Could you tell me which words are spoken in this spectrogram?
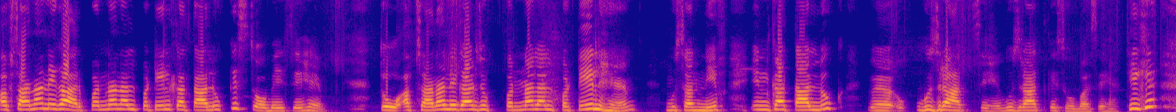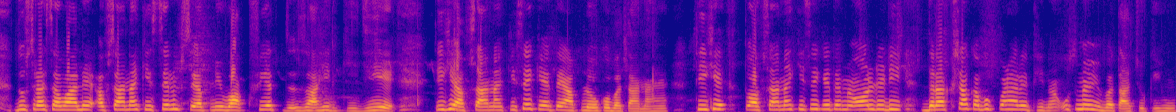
अफसाना निगार पन्ना लाल पटेल का ताल्लुक किस शोबे से है? तो अफसाना निगार जो पन्ना लाल पटेल हैं मुसन्फ़ इनका ताल्लुक गुजरात से है, गुजरात के शोबा से है। ठीक है? दूसरा सवाल है, अफसाना की सिर्फ़ से अपनी वाकफियत ज़ाहिर कीजिए। ठीक है? अफसाना किसे कहते हैं? आप लोगों को बताना है। ठीक है? तो अफसाना किसे कहते हैं? मैं ऑलरेडी दरक्षा का बुक पढ़ा रही थी ना, उसमें भी बता चुकी हूँ।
